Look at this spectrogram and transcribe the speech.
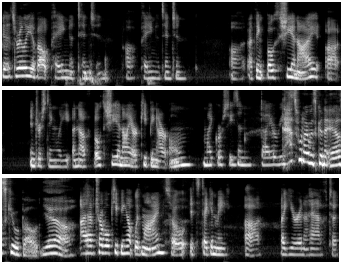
It's really about paying attention. Uh, paying attention. Uh, I think both she and I, uh, interestingly enough, both she and I are keeping our own micro season diaries. That's what I was going to ask you about. Yeah. I have trouble keeping up with mine, so it's taken me uh, a year and a half to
